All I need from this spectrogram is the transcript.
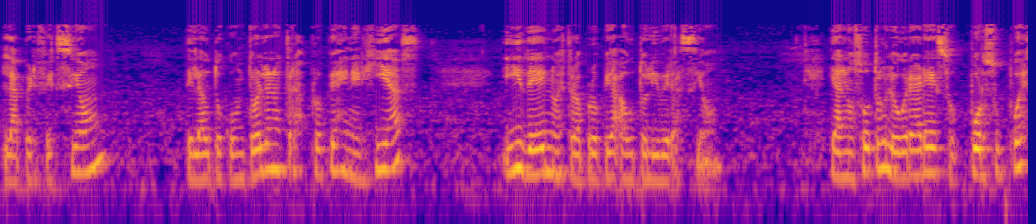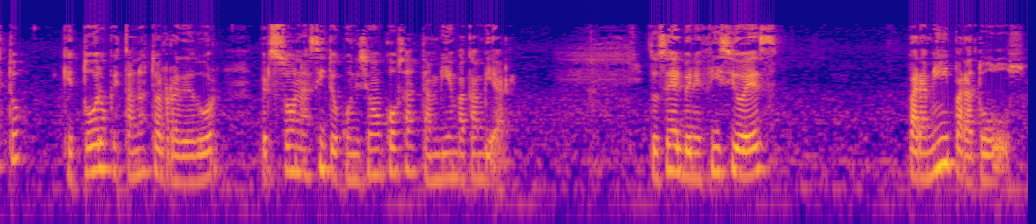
la perfección, del autocontrol de nuestras propias energías y de nuestra propia autoliberación. Y al nosotros lograr eso, por supuesto que todo lo que está a nuestro alrededor, personas, sitios, condiciones o cosas, también va a cambiar. Entonces el beneficio es para mí y para todos.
